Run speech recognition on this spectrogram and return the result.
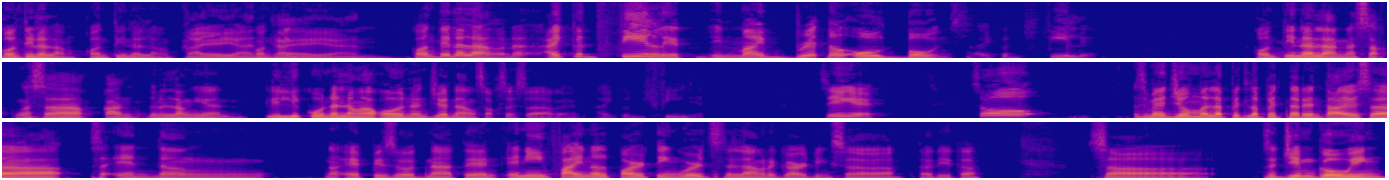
konti na lang, konti na lang. Kaya yan, Konti. kaya yan. Konti na lang. Na- I could feel it in my brittle old bones. I could feel it. Konti na lang. Nasa, nasa kanto na lang yan. Liliko na lang ako, nandiyan na ang success sa akin. I could feel it. Sige. So, medyo malapit-lapit na rin tayo sa sa end ng ng episode natin. Any final parting words na lang regarding sa ta dito? Sa sa gym going,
